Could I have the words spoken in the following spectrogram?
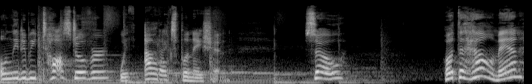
only to be tossed over without explanation. So, what the hell, man?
